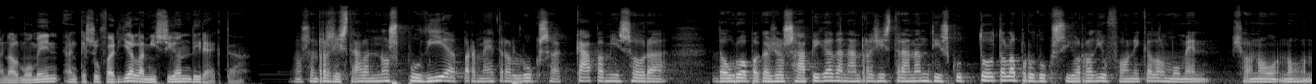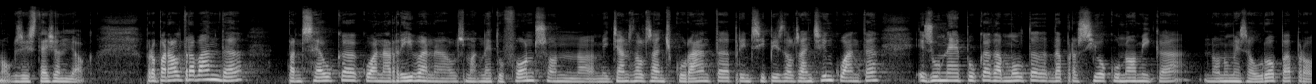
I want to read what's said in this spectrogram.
en el moment en què s'oferia l'emissió en directe. No s'enregistraven, no es podia permetre el luxe cap emissora d'Europa que jo sàpiga d'anar enregistrant en disco tota la producció radiofònica del moment. Això no, no, no existeix en lloc. Però per altra banda, Penseu que quan arriben els magnetofons, són mitjans dels anys 40, principis dels anys 50, és una època de molta depressió econòmica, no només a Europa, però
